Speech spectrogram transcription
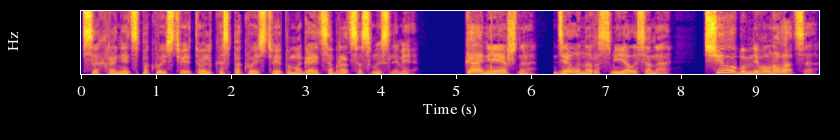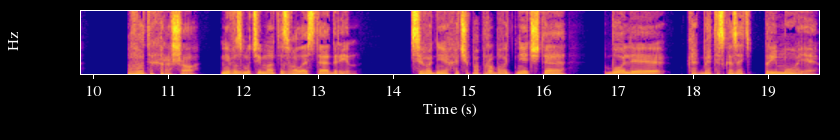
Сохранять спокойствие, только спокойствие помогает собраться с мыслями. «Конечно!» — делано рассмеялась она. «С чего бы мне волноваться?» «Вот и хорошо», — невозмутимо отозвалась Теодрин. «Сегодня я хочу попробовать нечто более, как бы это сказать, прямое».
